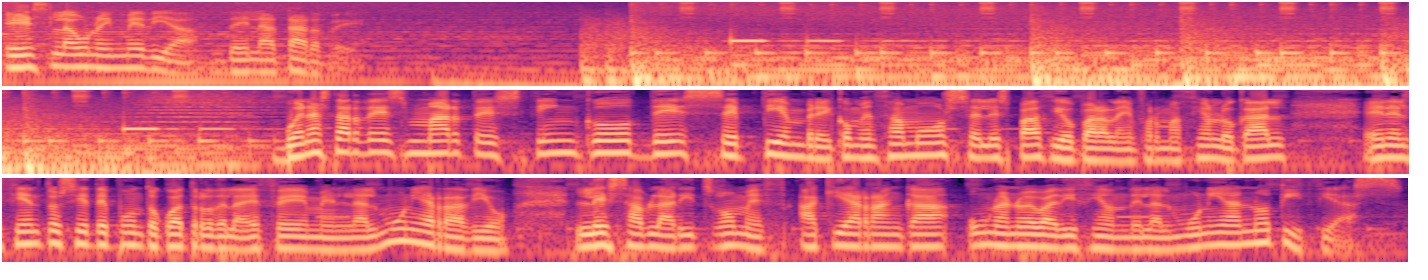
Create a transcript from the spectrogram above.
Es la una y media de la tarde. Buenas tardes, martes 5 de septiembre. Comenzamos el espacio para la información local en el 107.4 de la FM en la Almunia Radio. Les habla Rich Gómez. Aquí arranca una nueva edición de la Almunia Noticias.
